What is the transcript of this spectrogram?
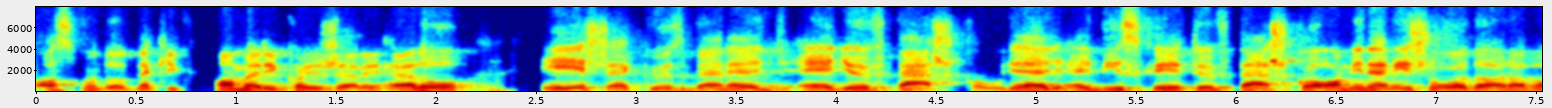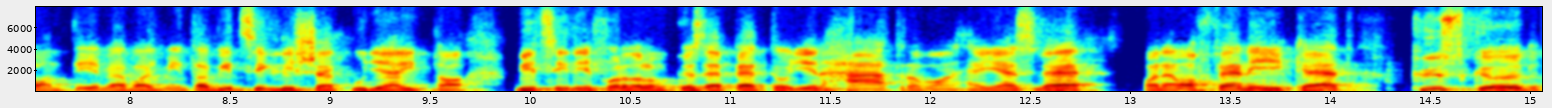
azt mondod nekik amerikai zselé, hello, és ekközben egy, egy övtáska, ugye, egy, egy diszkrét övtáska, ami nem is oldalra van téve, vagy mint a biciklisek, ugye itt a bicikli forradalom közepette, hogy én hátra van helyezve, hanem a fenéket küszköd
